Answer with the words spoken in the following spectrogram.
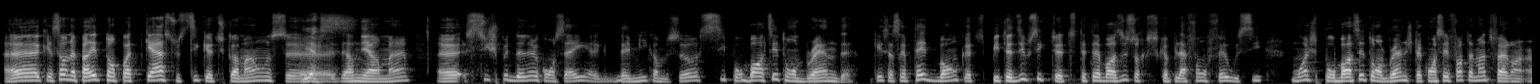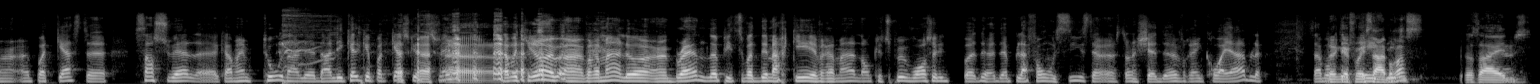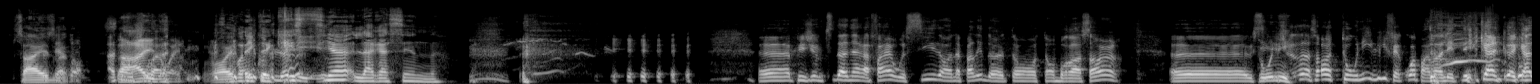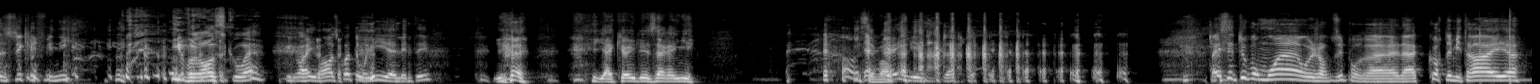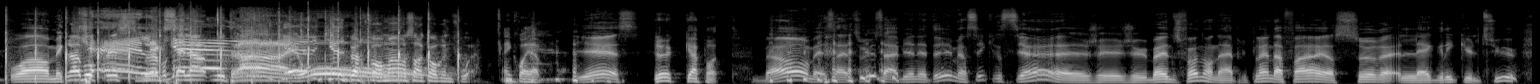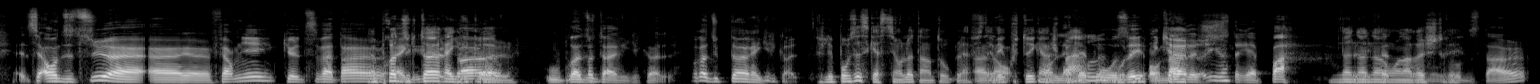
Euh, Christian, on a parlé de ton podcast aussi que tu commences euh, Yes. dernièrement. Euh, si je peux te donner un conseil euh, d'ami comme ça, si pour bâtir ton brand, ok, ça serait peut-être bon que tu. Puis tu as dit aussi que tu t'étais basé sur ce que Plafond fait aussi. Moi, pour bâtir ton brand, je te conseille fortement de faire un, un- un podcast sensuel, quand même tôt dans, le- dans les quelques podcasts que tu fais. ça va te créer un, un- vraiment là, un brand, là, puis tu vas te démarquer vraiment. Donc, tu peux voir celui de, de- de Plafond aussi. C'est un chef-d'œuvre incroyable. Ça va Là, que je peut-être la brosse. Ça, ça aide. Ça aide, Ça aide. ouais. Ouais. Ça va être Écoute, là, Christian Laracine. Euh, puis j'ai une petite dernière affaire aussi. On a parlé de ton, ton brasseur. Euh, Tony. savoir, Tony, lui, il fait quoi pendant l'été quand, le- quand le sucre est fini? Il brasse quoi? Il, brasse quoi, Tony, euh, l'été? Il, il accueille les araignées. Ah, Il c'est bon. accueille les Ben, c'est tout pour moi aujourd'hui pour euh, la courte mitraille. Wow, mais Bravo, Chris. quelle Bravo. excellente mitraille! Quelle, Oh! quelle performance, encore une fois. Incroyable. Yes! Je capote. Bon, ben ça a tué, ça a bien été. Merci, Christian. Euh, J'ai j'ai eu bien du fun. On a appris plein d'affaires sur l'agriculture. Euh, On dit-tu un, un fermier, cultivateur, Un producteur agricole? Ou producteur agricole? Producteur agricole. Je l'ai posé cette question-là tantôt, Plaf. Ah tu écouté quand on je l'avait parle. posé, on n'enregistrait pas. Non, Je non, non, on enregistrait. auditeurs.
